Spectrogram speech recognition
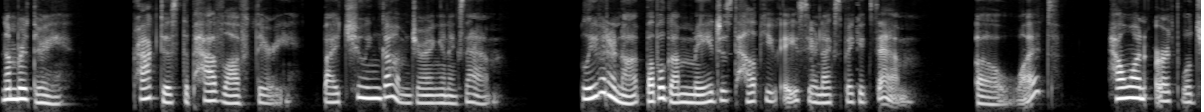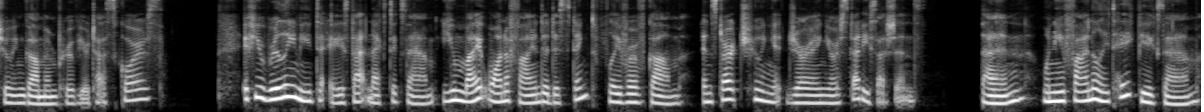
Number three, practice the Pavlov theory by chewing gum during an exam. Believe it or not, bubblegum may just help you ace your next big exam. Oh, what? How on earth will chewing gum improve your test scores? If you really need to ace that next exam, you might wanna find a distinct flavor of gum and start chewing it during your study sessions. Then, when you finally take the exam,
